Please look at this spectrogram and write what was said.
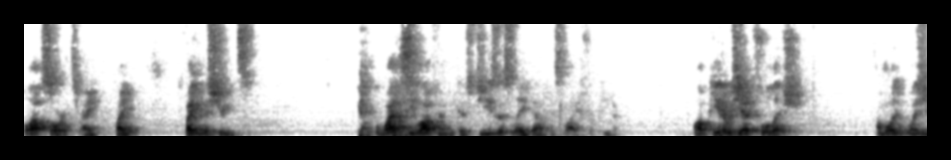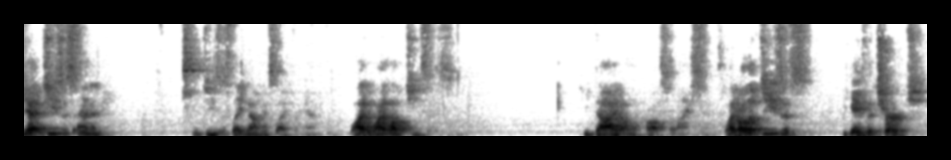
pull out swords, right? Fight, fight in the streets. But why does he love him? Because Jesus laid down his life for Peter. While Peter was yet foolish, Um, and was yet Jesus' enemy, and Jesus laid down his life for him. Why do I love Jesus? He died on the cross for my sins. Why do I love Jesus? He gave the church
